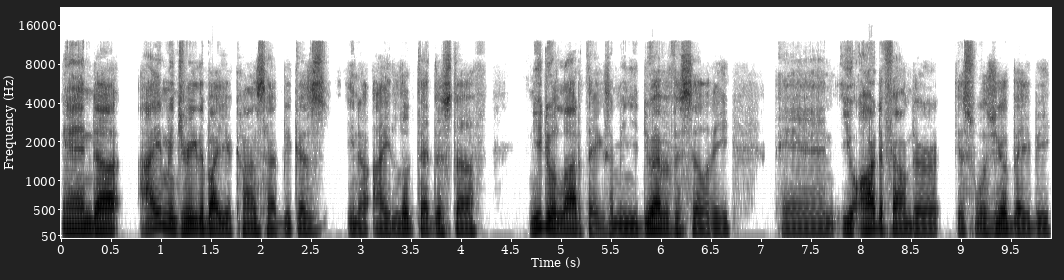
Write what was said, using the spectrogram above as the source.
and uh, I am intrigued about your concept because you know I looked at the stuff. And you do a lot of things. I mean, you do have a facility, and you are the founder. This was your baby,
